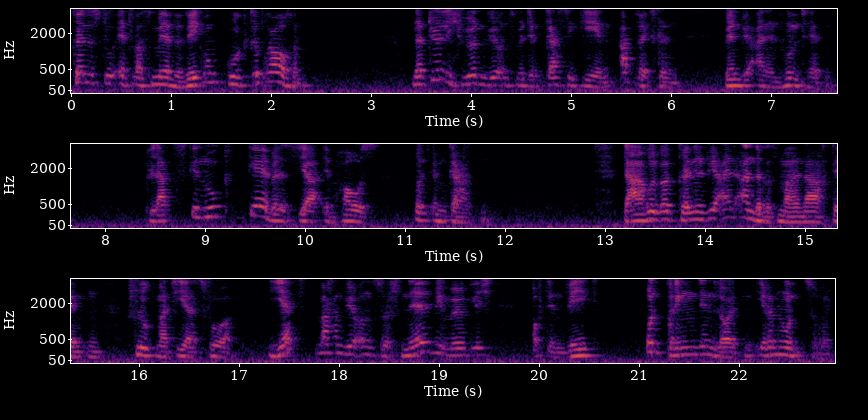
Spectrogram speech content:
könntest du etwas mehr Bewegung gut gebrauchen. Natürlich würden wir uns mit dem Gassigehen abwechseln, wenn wir einen Hund hätten. Platz genug gäbe es ja im Haus und im Garten. Darüber können wir ein anderes Mal nachdenken, schlug Matthias vor. Jetzt machen wir uns so schnell wie möglich auf den Weg und bringen den Leuten ihren Hund zurück.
